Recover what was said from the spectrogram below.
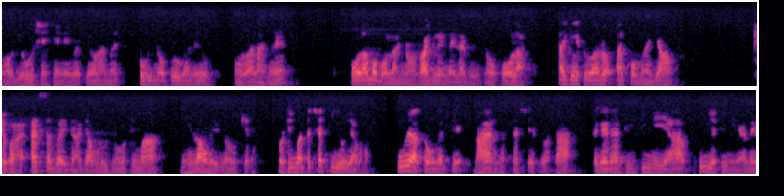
တော့ရိုးရှင်းရှင်းလေးပဲပြောလိုက်မယ်ဟုတ်ပြီတော့ program လေးကိုဟော run လိုက်မယ်ပေါ်လားမပေါ်လားနော် right click နှိပ်လိုက်ပြီးတော့ပေါ်လာ cycle ဆိုတော့ add command ကြောင့်ဖြစ်ပါတယ် add separator ကြောင့်မလို့ကျွန်တော်ဒီမှာငင်းကောင်းလေးတော့ဖြစ်လာတော့ဒီမှာတစ်ချက်ကြည့်လို့ရပါတယ် 931 528 ဆိုတာ တကယ်တမ်း ဒီတီနေရာကဘုရဲ့တီနေရာလဲ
